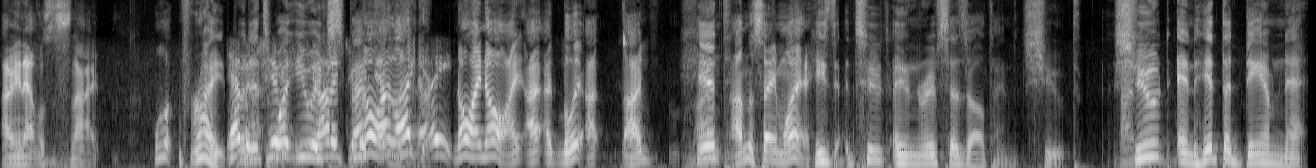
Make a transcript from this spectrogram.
I mean, that was a snipe. Well, right. Yeah, but, but it's Jim, what you you expect. No, I every like it. No, I know. I I, I believe. I, I Hit. I'm, I'm the same way. He's two, and Riv says it all the time: shoot, I shoot, and hit the damn net.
